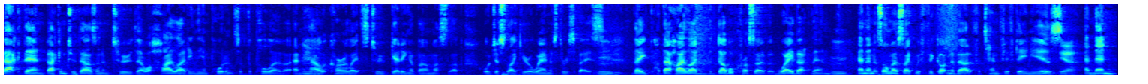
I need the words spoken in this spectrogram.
back then, back in 2002, they were highlighting the importance of the pullover and how mm. it correlates to getting a bar muscle up, or just like your awareness through space. Mm. They they highlighted the double crossover way back then, mm. and then it's almost like we've forgotten about it for 10, 15 years, Yeah. and then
